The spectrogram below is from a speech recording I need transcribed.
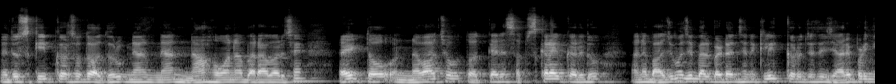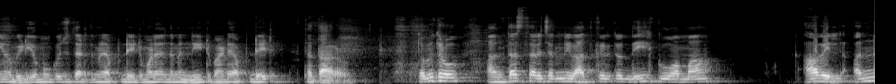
નહીં તો સ્કીપ કરશો તો અધૂરું જ્ઞાન જ્ઞાન ના હોવાના બરાબર છે. રાઈટ તો નવા છો તો અત્યારે સબસ્ક્રાઇબ કરી દો અને બાજુમાં જે બેલ બટન છે એને ક્લિક કરો જેથી જ્યારે પણ અહીંયા વીડિયો મૂકું છું ત્યારે તમને અપડેટ મળે અને તમે નીટ માટે અપડેટ થતા રહો. તો મિત્રો અંતસ્થ રચનાની વાત કરીએ તો દેહ ગુવામાં આવેલ અન્ન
